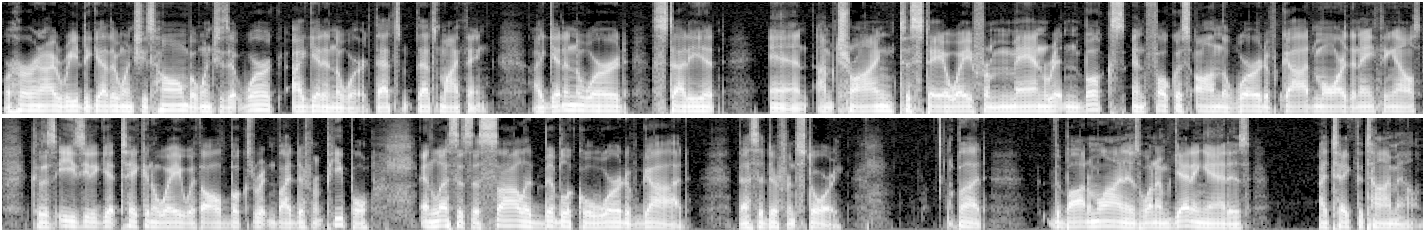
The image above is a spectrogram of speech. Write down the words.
or her and I read together when she's home, but when she's at work, I get in the word. That's that's my thing. I get in the word, study it, And I'm trying to stay away from man written books and focus on the Word of God more than anything else because it's easy to get taken away with all books written by different people unless it's a solid biblical Word of God. That's a different story. But the bottom line is what I'm getting at is I take the time out.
